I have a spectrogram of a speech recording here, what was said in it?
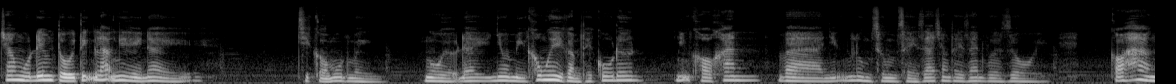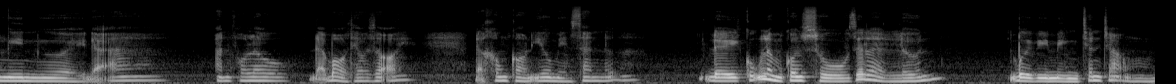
trong một đêm tối tĩnh lặng như thế này chỉ có một mình ngồi ở đây nhưng mà mình không hề cảm thấy cô đơn. Những khó khăn và những lùm xùm xảy ra trong thời gian vừa rồi. Có hàng nghìn người đã unfollow đã bỏ theo dõi đã không còn yêu mến săn nữa. Đấy cũng là một con số rất là lớn bởi vì mình trân trọng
